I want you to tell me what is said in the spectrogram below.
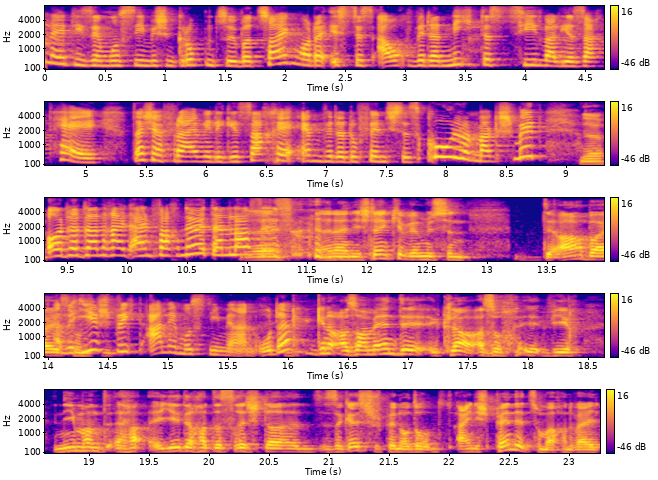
alle diese muslimischen Gruppen zu überzeugen oder ist es auch wieder nicht das Ziel, weil ihr sagt, hey, das ist ja freiwillige Sache, entweder du findest es cool und magst mit ja. oder dann halt einfach nö, dann lass ja. es. Nein, nein, ich denke, wir müssen der Arbeit. Also ihr spricht alle Muslime an, oder? Genau, also am Ende, klar, also wir, niemand, jeder hat das Recht, da Geld zu spenden oder eine Spende zu machen, weil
